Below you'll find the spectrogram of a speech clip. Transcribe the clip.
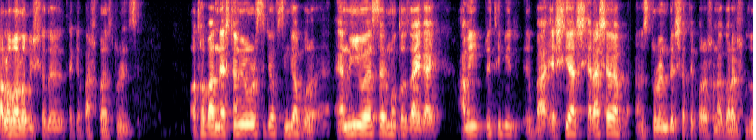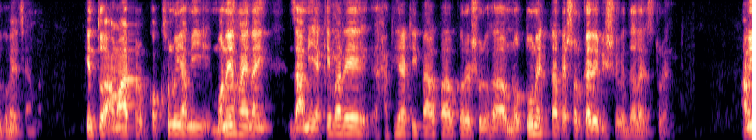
ভালো ভালো বিশ্ববিদ্যালয় থেকে পাশ করা স্টুডেন্ট ছিল। অথবা national university of Singapore NUS এর মতো জায়গায় আমি পৃথিবীর, বা এশিয়ার সেরা সেরা স্টুডেন্টদের সাথে পড়াশোনা করার সুযোগ হয়েছে আমার। কিন্তু আমার কখনোই আমি মনে হয় নাই যে আমি একেবারে হাঁটি হাঁটি পা পা করে শুরু হওয়া নতুন একটা বেসরকারি বিশ্ববিদ্যালয়ের স্টুডেন্ট আমি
